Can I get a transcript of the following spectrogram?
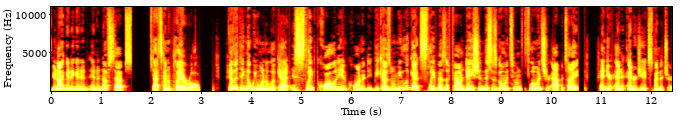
you're not getting in, in enough steps, that's going to play a role. The other thing that we want to look at is sleep quality and quantity, because when we look at sleep as a foundation, this is going to influence your appetite and your en- energy expenditure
